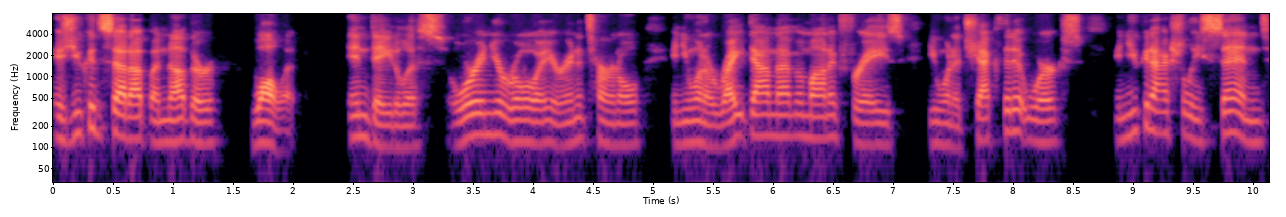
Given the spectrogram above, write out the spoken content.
is you could set up another wallet in Daedalus or in Yoroi or in Eternl, and you want to write down that mnemonic phrase. You want to check that it works, and you could actually send,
